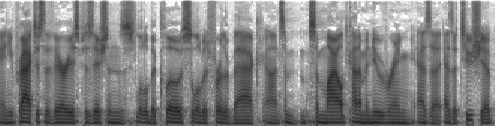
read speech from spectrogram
And you practice the various positions a little bit close, a little bit further back, uh, some some mild kind of maneuvering as a as a two ship.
